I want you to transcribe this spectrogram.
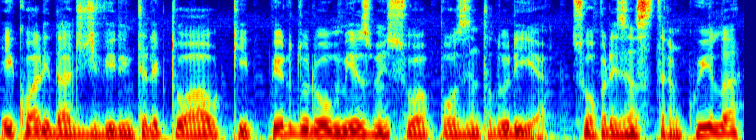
e qualidade de vida intelectual que perdurou mesmo em sua aposentadoria. Sua presença tranquila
